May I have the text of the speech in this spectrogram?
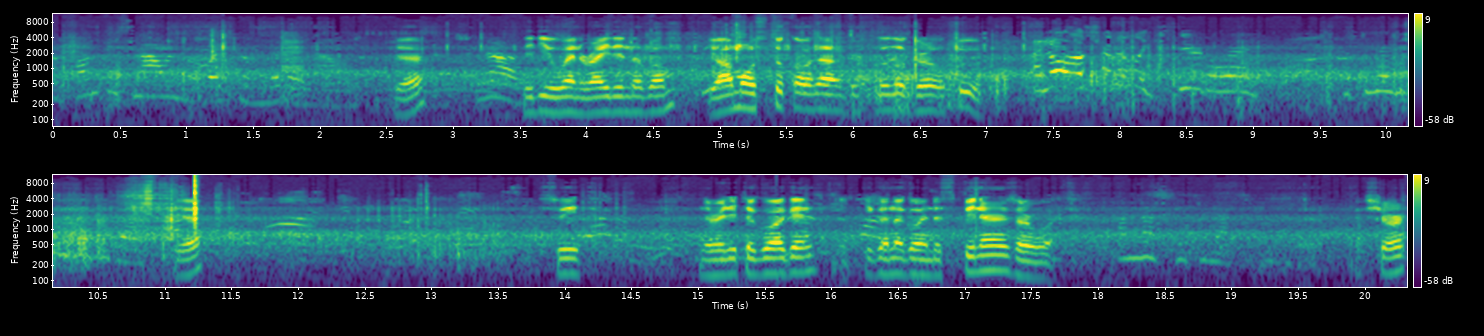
The bump is now in the, like, the middle now. Yeah? Yeah. Did you went right in the bump? You almost took out that little girl too. I know, I was trying to, like, steer it away. But the other didn't go. Yeah? Sweet. You ready to go again? You gonna go in the spinners or what? I'm not speaking that. You Sure?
